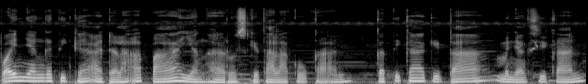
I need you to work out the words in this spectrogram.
Poin yang ketiga adalah apa yang harus kita lakukan ketika kita menyaksikan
